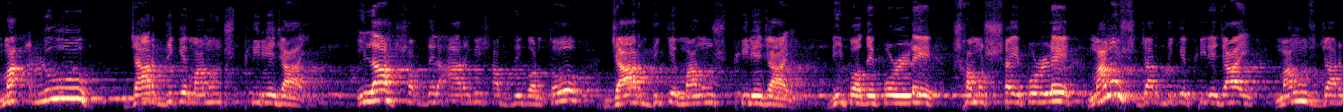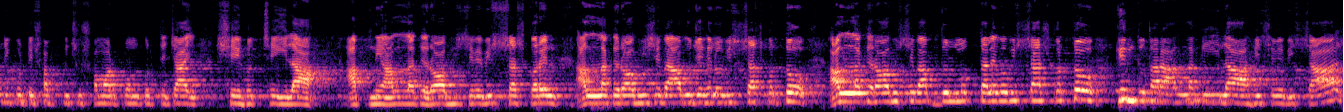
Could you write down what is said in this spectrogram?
মালু যার দিকে মানুষ ফিরে যায়। ইলাহ শব্দের আরবি শাব্দিক অর্থ, যার দিকে মানুষ ফিরে যায়। বিপদে পড়লে, সমস্যায় পড়লে মানুষ যার দিকে ফিরে যায়, মানুষ যার নিকটে সবকিছু সমর্পণ করতে চায়, সে হচ্ছে ইলাহ। আপনি আল্লাহকে রব হিসেবে বিশ্বাস করেন, আল্লাহকে রব হিসেবে আবু জেহেলও বিশ্বাস করত, আল্লাহকে রব হিসেবে আব্দুল মুক্তালেবও বিশ্বাস করত, কিন্তু তারা আল্লাহকে ইলাহ হিসেবে বিশ্বাস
